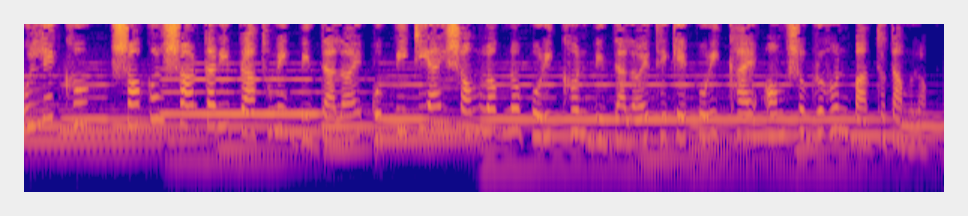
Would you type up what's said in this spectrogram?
উল্লেখ্য, সকল সরকারি প্রাথমিক বিদ্যালয় ও পিটিআই সংলগ্ন পরীক্ষণ বিদ্যালয় থেকে পরীক্ষায় অংশগ্রহণ বাধ্যতামূলক।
